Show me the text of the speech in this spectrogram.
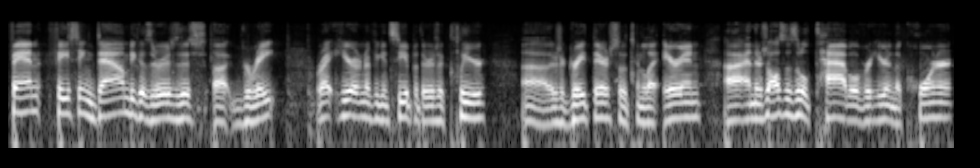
Fan facing down because there is this uh, grate right here. I don't know if you can see it, but there's a clear, uh, there's a grate there, so it's going to let air in. Uh, and there's also this little tab over here in the corner.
